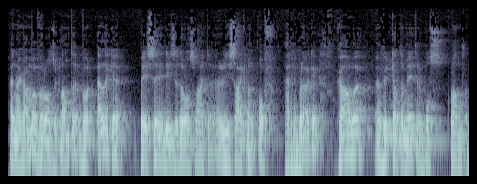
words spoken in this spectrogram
En dan gaan we voor onze klanten, voor elke PC die ze door ons laten recyclen of hergebruiken, gaan we een vierkante meter bos planten.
